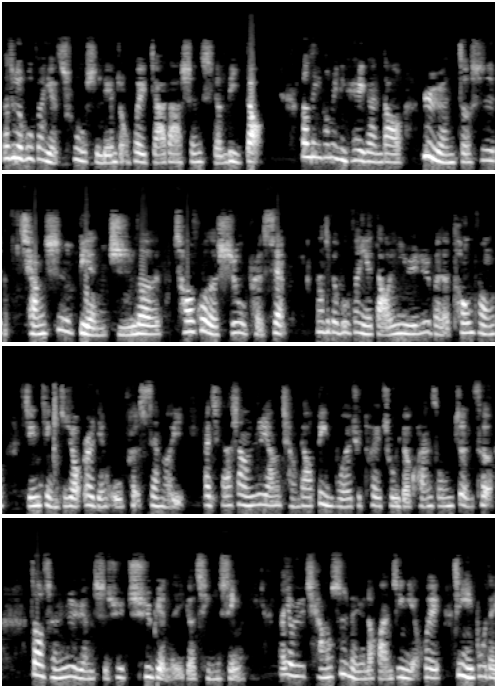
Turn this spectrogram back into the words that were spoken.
那这个部分也促使联总会加大升息的力道。那另一方面，你可以看到日元则是强势贬值了，超过了十五 percent。那这个部分也导因于日本的通膨仅仅只有二点五 percent 而已。那其他上日央强调并不会去退出一个宽松政策，造成日元持续趋贬的一个情形。那由于强势美元的环境，也会进一步的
